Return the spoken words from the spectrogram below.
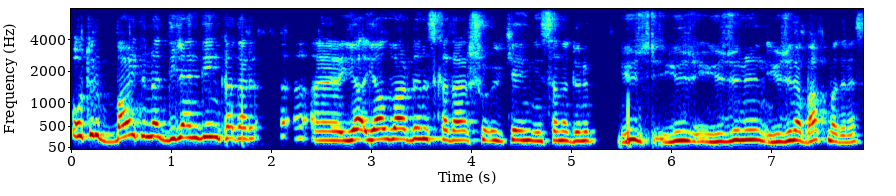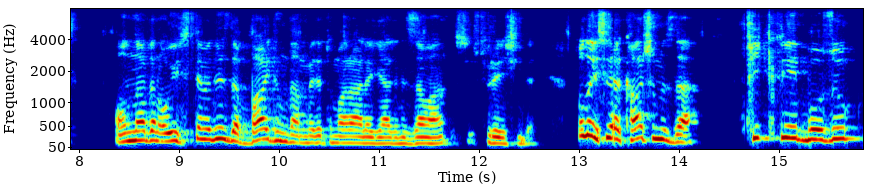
oturup Biden'a dilendiğin kadar e, e, yalvardığınız kadar şu ülkenin insana dönüp yüz, yüz, yüzünün yüzüne bakmadınız. Onlardan oy istemediniz de Biden'dan medet umar hale geldiniz zaman süre içinde. Dolayısıyla karşımızda fikri bozuk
